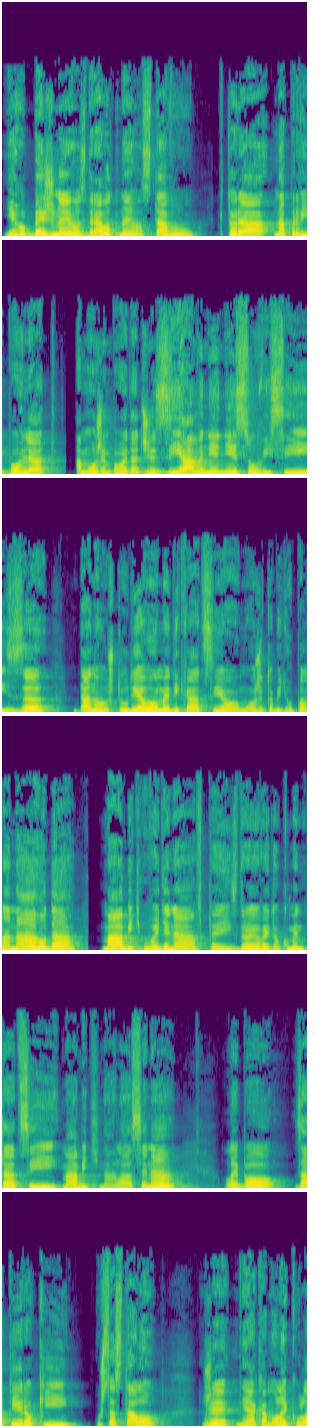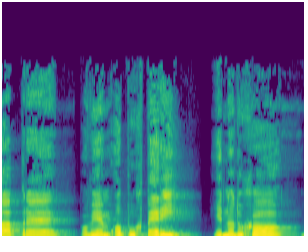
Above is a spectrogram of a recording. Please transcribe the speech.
jeho bežného zdravotného stavu, ktorá na prvý pohľad, a môžem povedať, že zjavne nesúvisí s danou štúdiovou medikáciou, môže to byť úplná náhoda, má byť uvedená v tej zdrojovej dokumentácii, má byť nahlásená, lebo za tie roky už sa stalo, že nejaká molekula pre poviem, opuch pery, jednoducho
